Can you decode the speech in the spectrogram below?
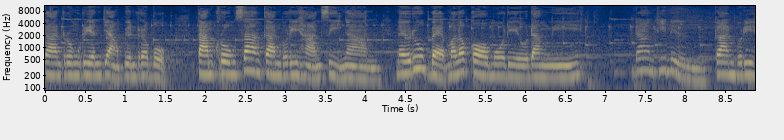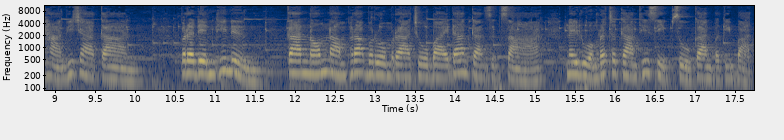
การโรงเรียนอย่างเป็นระบบ ตามโครงสร้างการบริหาร 4 งาน ในรูปแบบมะละกอโมเดลดังนี้ ด้านที่ 1 การบริหารวิชาการ ประเด็นที่ 1 การน้อมนำพระบรมราโชบายด้านการศึกษา ในหลวงรัชกาลที่ 10 สู่การปฏิบัติ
